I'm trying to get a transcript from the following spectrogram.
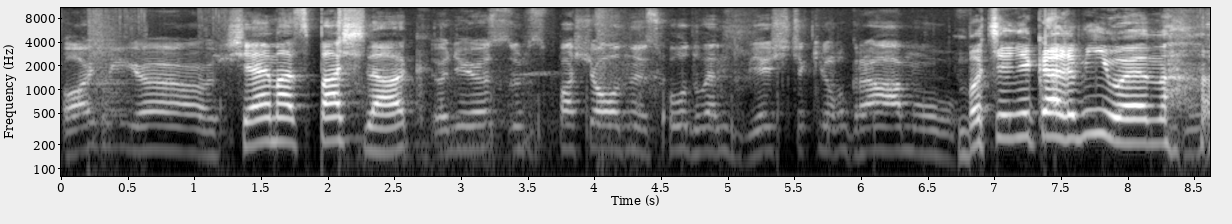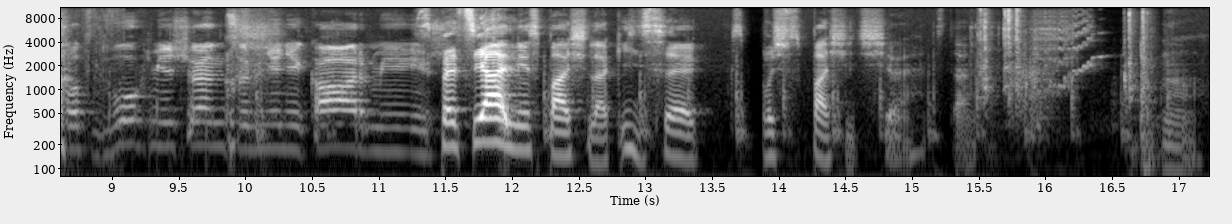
Oj mi jeść! Siema spaślak! Ja nie jestem spasiony, schudłem 200 kg. Bo cię nie karmiłem! Już od dwóch miesięcy mnie nie karmisz. Specjalnie spaślak, idź se spasić się. Tak. No.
